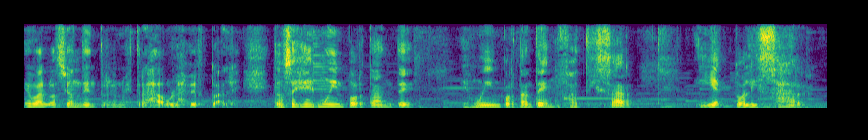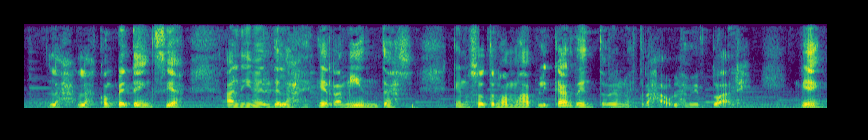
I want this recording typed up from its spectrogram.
evaluación dentro de nuestras aulas virtuales. Entonces es muy importante, es muy importante enfatizar y actualizar las, las competencias al nivel de las herramientas que nosotros vamos a aplicar dentro de nuestras aulas virtuales. Bien,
